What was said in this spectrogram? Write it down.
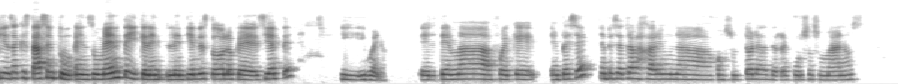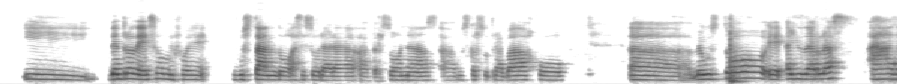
piensa que estás en, tu, en su mente y que le, entiendes todo lo que siente. Y, bueno, el tema fue que empecé, empecé a trabajar en una consultora de recursos humanos y dentro de eso me fue gustando asesorar a, personas, a buscar su trabajo. Ah, me gustó eh, ayudarlas a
